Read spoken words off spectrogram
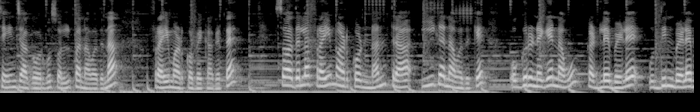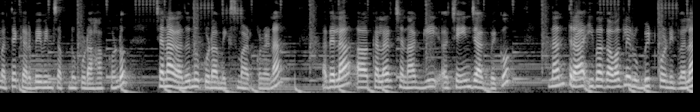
ಚೇಂಜ್ ಆಗೋವರೆಗೂ ಸ್ವಲ್ಪ ನಾವು ಅದನ್ನು ಫ್ರೈ ಮಾಡ್ಕೋಬೇಕಾಗತ್ತೆ. ಸೊ ಅದೆಲ್ಲ ಫ್ರೈ ಮಾಡ್ಕೊಂಡ ನಂತರ ಈಗ ನಾವು ಅದಕ್ಕೆ ಒಗ್ಗರಣೆಗೆ ನಾವು ಕಡಲೆಬೇಳೆ, ಉದ್ದಿನಬೇಳೆ ಮತ್ತು ಕರಿಬೇವಿನ ಸೊಪ್ಪನ್ನು ಕೂಡ ಹಾಕ್ಕೊಂಡು ಚೆನ್ನಾಗಿ ಅದನ್ನು ಕೂಡ ಮಿಕ್ಸ್ ಮಾಡ್ಕೊಳ್ಳೋಣ. ಅದೆಲ್ಲ ಕಲರ್ ಚೆನ್ನಾಗಿ ಚೇಂಜ್ ಆಗಬೇಕು. ನಂತರ ಇವಾಗ ಆವಾಗಲೇ ರುಬ್ಬಿಟ್ಕೊಂಡಿದ್ವಲ್ಲ,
